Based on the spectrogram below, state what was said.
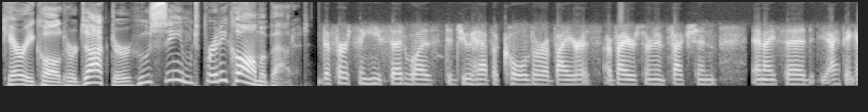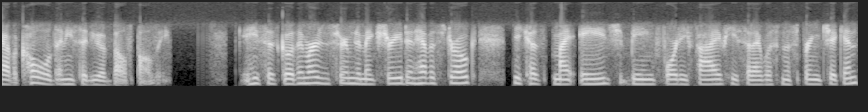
Carrie called her doctor, who seemed pretty calm about it. The first thing he said was, Did you have a cold or a virus, a virus or an infection? And I said, I think I have a cold. And he said, You have Bell's palsy he says go to the emergency room to make sure you didn't have a stroke because my age being 45 he said i wasn't a spring chicken.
